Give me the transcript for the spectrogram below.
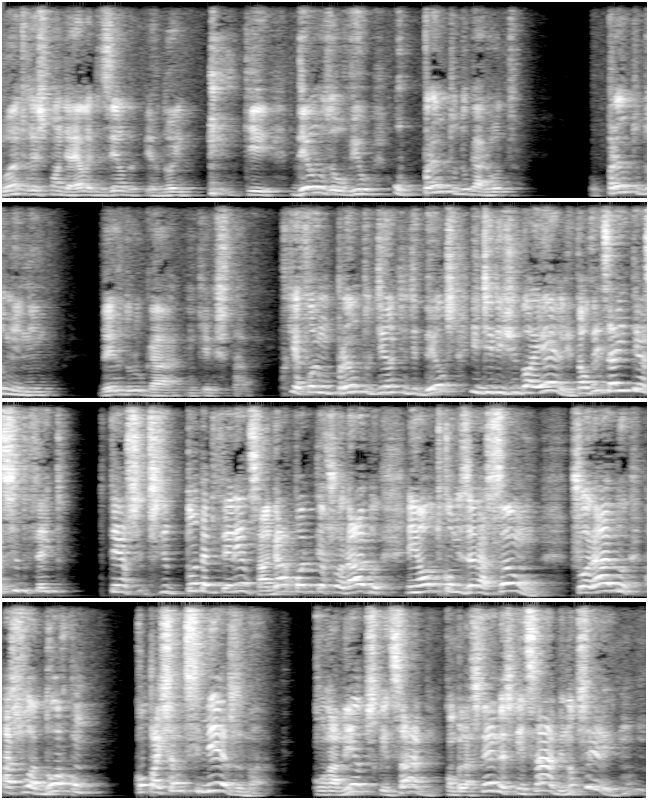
o anjo responde a ela dizendo, perdoe, que Deus ouviu o pranto do garoto, o pranto do menino, desde o lugar em que ele estava. Porque foi um pranto diante de Deus e dirigido a ele. Talvez aí tenha sido feito tenha sido toda a diferença. Agar pode ter chorado em autocomiseração, chorado a sua dor com compaixão de si mesma, com lamentos, quem sabe, com blasfêmias, quem sabe, não sei.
